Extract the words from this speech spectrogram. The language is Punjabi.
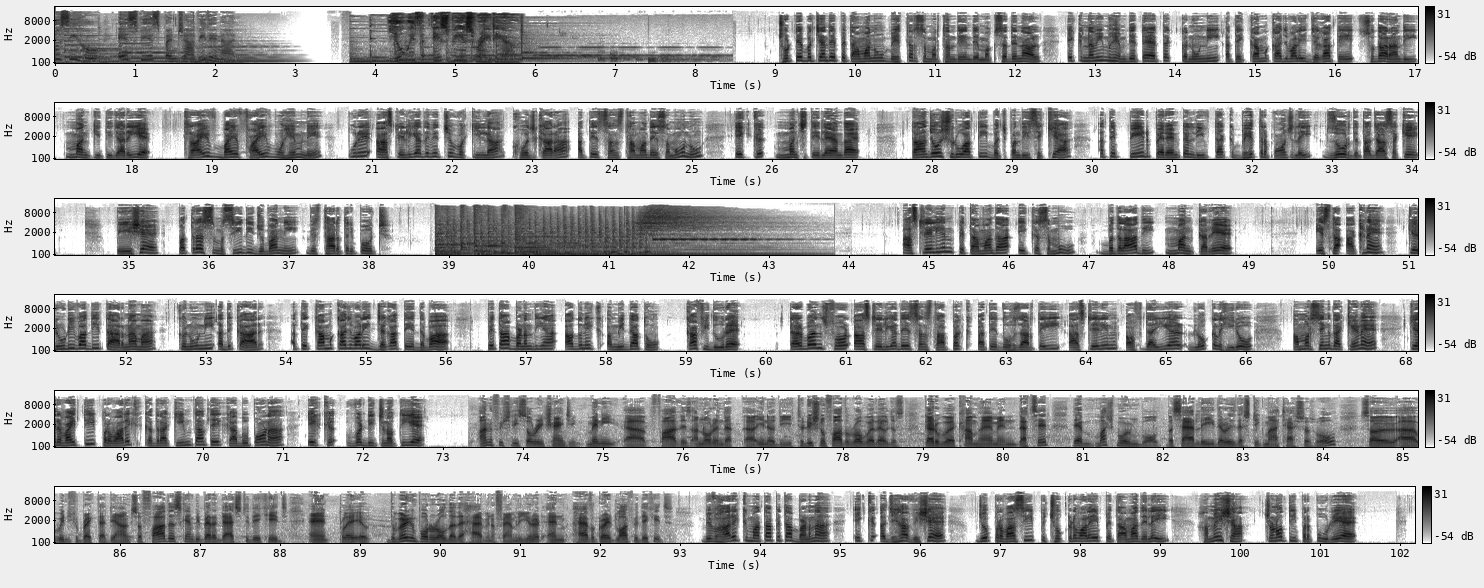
ਤੁਸੀਂ ਹੋ SBS ਪੰਜਾਬੀ ਦੇ ਨਾਲ। You're with SBS Radio. ਛੋਟੇ ਬੱਚਿਆਂ ਦੇ ਪਿਤਾਵਾਂ ਨੂੰ ਬਿਹਤਰ ਸਮਰਥਨ ਦੇਣ ਦੇ ਮਕਸਦ ਦੇ ਨਾਲ ਇੱਕ ਨਵੀਂ ਮੁਹਿੰਮ ਦੇ ਤਹਿਤ ਕਾਨੂੰਨੀ ਅਤੇ ਕੰਮਕਾਜ ਵਾਲੀ ਜਗ੍ਹਾ ਤੇ ਸੁਧਾਰਾਂ ਦੀ ਮੰਗ ਕੀਤੀ ਜਾ ਰਹੀ ਹੈ। ਥ੍ਰਾਈਵ ਬਾਈ 5 ਮੁਹਿੰਮ ਨੇ ਪੂਰੇ ਆਸਟ੍ਰੇਲੀਆ ਦੇ ਵਿੱਚ ਵਕੀਲਾਂ ਖੋਜਕਾਰਾਂ ਅਤੇ ਸੰਸਥਾਵਾਂ ਦੇ ਸਮੂਹ ਨੂੰ ਇੱਕ ਮੰਚ ਤੇ ਲੈ ਆਂਦਾ ਹੈ। ਤਾਂ ਜੋ ਸ਼ੁਰੂਆਤੀ ਬਚਪਨ ਦੀ ਸਿੱਖਿਆ ਅਤੇ ਪੇਡ ਪੈਰੈਂਟਲ ਲੀਵ ਤੱਕ ਬਿਹਤਰ ਪਹੁੰਚ ਲਈ ਜ਼ੋਰ ਦਿੱਤਾ ਜਾ ਸਕੇ। ਪੇਸ਼ ਹੈ ਪਤਰਸ ਮਸੀਹ ਦੀ ਜ਼ੁਬਾਨੀ ਵਿਸਥਾਰਤ ਰਿਪੋਰਟ। ਆਸਟ੍ਰੇਲੀਅਨ ਪਿਤਾਵਾਂ ਦਾ ਇੱਕ ਸਮੂਹ ਬਦਲਾਅ ਦੀ ਮੰਗ ਕਰ ਰਿਹਾ ਹੈ। ਇਸ ਦਾ ਆਖਣਾ ਹੈ ਕਿ ਰੂੜੀਵਾਦੀ ਧਾਰਨਾਵਾਂ, ਕਾਨੂੰਨੀ ਅਧਿਕਾਰ ਅਤੇ ਕੰਮਕਾਜ ਵਾਲੀ ਜਗ੍ਹਾ ਤੇ ਦਬਾਅ ਪਿਤਾ ਬਣਨ ਦੀਆਂ ਆਧੁਨਿਕ ਉਮੀਦਾਂ ਤੋਂ ਕਾਫੀ ਦੂਰ ਹੈ। ਟਰਬਨਸ ਫॉर ਆਸਟ੍ਰੇਲੀਆ ਦੇ ਸੰਸਥਾਪਕ ਅਤੇ 2023 Australian of the year local hero Amar Singh ਦਾ ਕਹਿਣਾ ਹੈ ਕਿ ਰਵਾਇਤੀ ਪਰਿਵਾਰਕ ਕਦਰਾਂ ਕੀਮਤਾਂ ਤੇ ਕਾਬੂ ਪਾਉਣਾ ਇੱਕ ਵੱਡੀ ਚੁਣੌਤੀ ਹੈ। unofficially it's already changing. Many uh, fathers are not in that, uh, you know, the traditional father role where they'll just go to work, come home, and that's it. They're much more involved. But sadly, there is that stigma attached as well. So uh, we need to break that down. So fathers can be better dads to their kids and play a, the very important role that they have in a family unit and have a great life with their kids. ਵਿਵਹਾਰਿਕ ਮਾਤਾ-ਪਿਤਾ ਬਣਨਾ ਇੱਕ ਅਜਿਹਾ ਵਿਸ਼ਾ ਹੈ ਜੋ ਪ੍ਰਵਾਸੀ ਪਿਛੋਕੜ ਵਾਲੇ ਪਿਤਾਵਾਂ ਦੇ ਲਈ ਹਮੇਸ਼ਾ ਚੁਣੌਤੀ ਭਰਪੂਰ ਰਿਹਾ ਹੈ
